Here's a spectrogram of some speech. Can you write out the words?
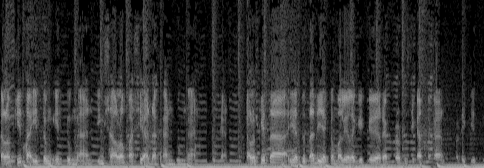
kalau kita hitung-hitungan, insya Allah pasti ada kandungan. Gitu kan. Kalau kita, ya itu tadi ya kembali lagi ke reproduksi katakan seperti itu.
